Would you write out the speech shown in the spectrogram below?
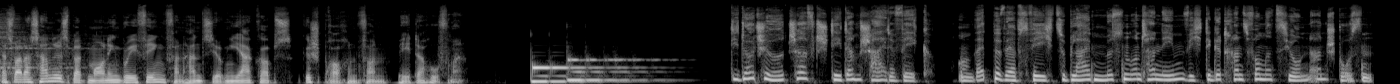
Das war das Handelsblatt Morning Briefing von Hans-Jürgen Jakobs, gesprochen von Peter Hofmann. Die deutsche Wirtschaft steht am Scheideweg. Um wettbewerbsfähig zu bleiben, müssen Unternehmen wichtige Transformationen anstoßen.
